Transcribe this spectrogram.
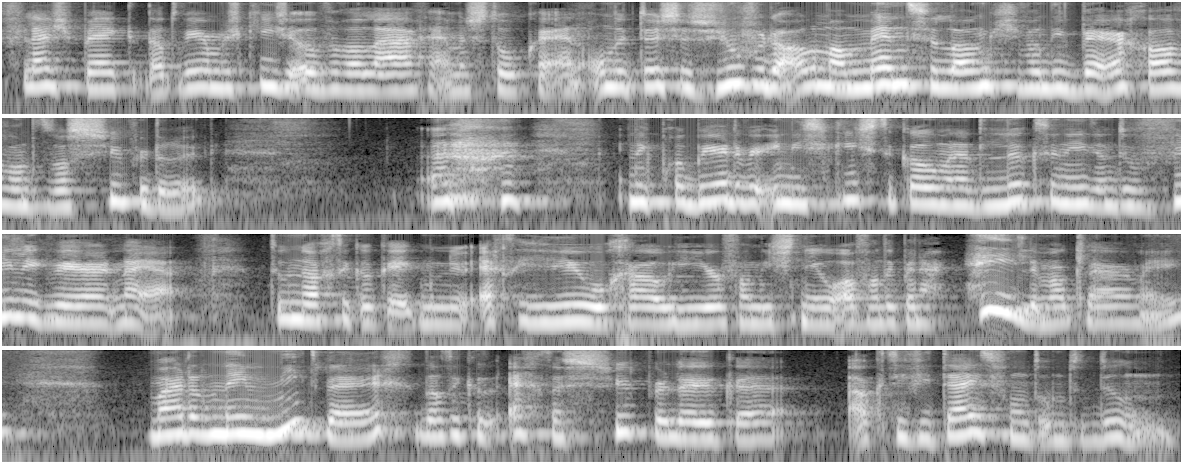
flashback, dat weer mijn skis overal lagen en mijn stokken. En ondertussen zoeverden allemaal mensen langs van die berg af, want het was super druk. en ik probeerde weer in die skis te komen en het lukte niet. En toen viel ik weer, nou ja, toen dacht ik, oké, ik moet nu echt heel gauw hier van die sneeuw af, want ik ben er helemaal klaar mee. Maar dat neemt niet weg dat ik het echt een superleuke activiteit vond om te doen.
